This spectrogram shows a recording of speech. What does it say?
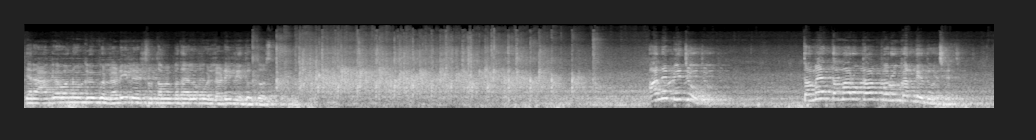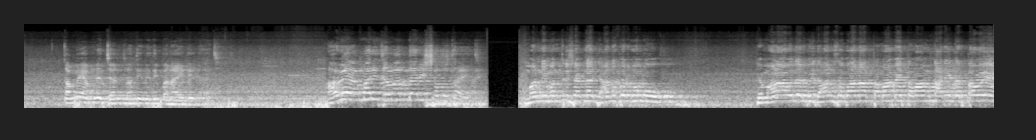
ત્યારે આગેવાનોએ કહ્યું કે, લડી લેશું. તમે બધા લોકોએ લડી લીધું દોસ્તો. અને બીજું, તમે તમારું કામ પૂરું કરી દીધું છે. તમે અમને જનપ્રતિનિધિ બનાવી દીધા છે. હવે અમારી જવાબદારી શરૂ થાય છે. માનની મંત્રી સાહેબના ધ્યાન ઉપર મૂકું કે માણાવદર વિધાનસભાના તમામે તમામ કાર્યકર્તાઓએ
